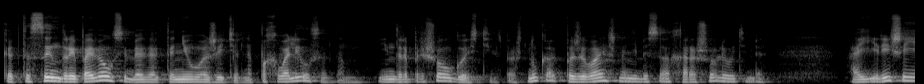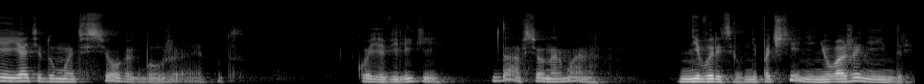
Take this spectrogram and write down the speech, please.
как-то с Индрой повел себя как-то неуважительно, похвалился там. Индра пришел в гости, спрашивает, ну как, поживаешь на небесах, хорошо ли у тебя? А Риши Яяти думает, все как бы уже, я тут какой я великий. Да, все нормально. Не выразил ни почтения, ни уважения Индре.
